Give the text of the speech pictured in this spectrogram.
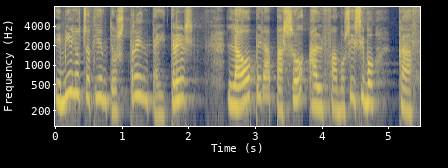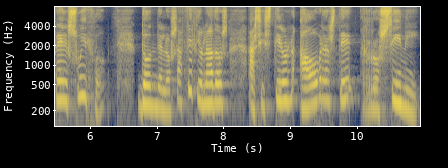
y 1833, la ópera pasó al famosísimo Café Suizo, donde los aficionados asistieron a obras de Rossini,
